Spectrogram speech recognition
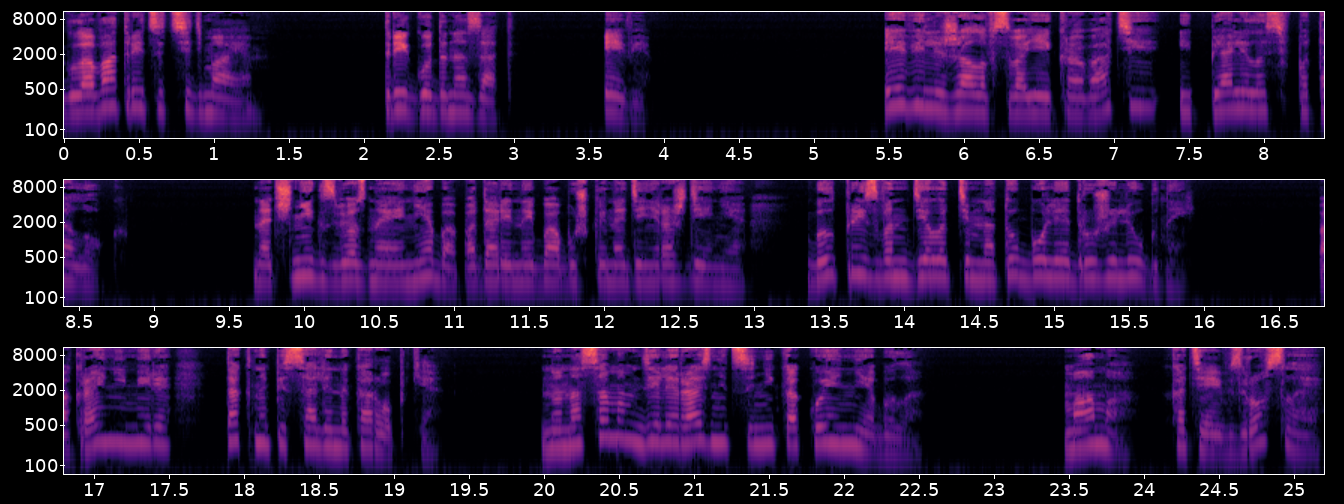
Глава 37. Три года назад. Эви. Эви лежала в своей кровати и пялилась в потолок. Ночник «Звездное небо», подаренный бабушкой на день рождения, был призван делать темноту более дружелюбной. По крайней мере, так написали на коробке. Но на самом деле разницы никакой не было. Мама, хотя и взрослая,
